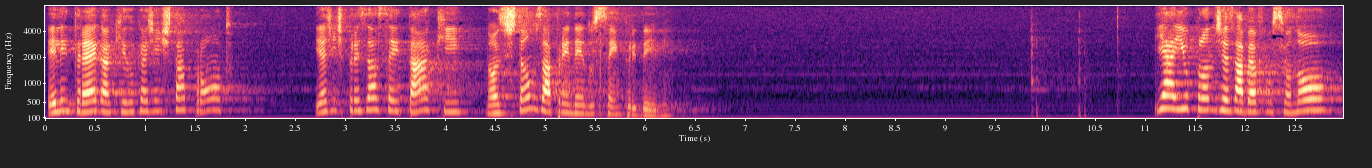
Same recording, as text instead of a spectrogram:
Ele entrega aquilo que a gente está pronto. E a gente precisa aceitar que nós estamos aprendendo sempre dele. E aí o plano de Jezabel funcionou,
